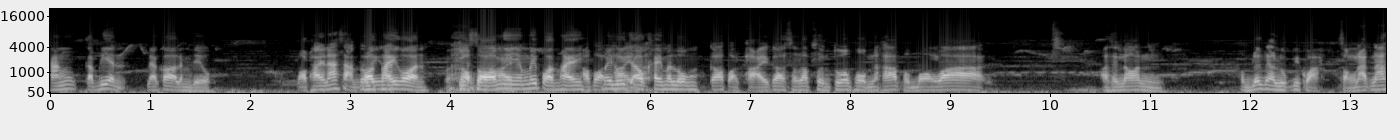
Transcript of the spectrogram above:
ทั้งกับเลียนแล้วก็แลมเดล ปลอดภัยนะสามตัวปลอดนี้นะภัยก่อนปลอีอดกสองภัยนี่ยังไม่ปลอดภัยเอาปลอดภัย ไม่รู้จะเอานะใครมาลง ก็ปลอดภัยก็สำหรับส่วนตัวผมนะครับ ผมมองว่าอาร์เซนอลผมเลือกแนวลุกดีกว่า 2 นัดนะ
